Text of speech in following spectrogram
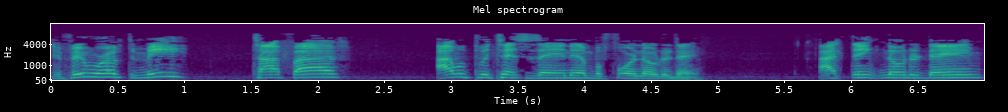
If it were up to me, top five, I would put Texas A&M before Notre Dame. I think Notre Dame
